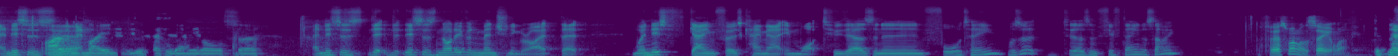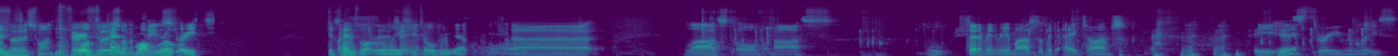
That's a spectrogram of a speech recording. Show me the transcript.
And this is I haven't and- played the second game at all, so and this is th- th- this is not even mentioning right that when this game first came out in what 2014 was it 2015 or something The first one or the second one? the first one the very well, first depends one what PS3 release. Depends what release you're talking about. uh Last of Us oh It's only been remastered like eight times. PS3 release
